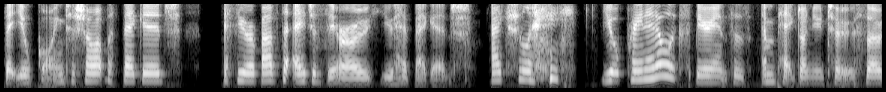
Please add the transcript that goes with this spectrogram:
that you're going to show up with baggage. If you're above the age of zero, you have baggage. Actually, your prenatal experiences impact on you too. So,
